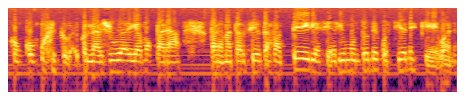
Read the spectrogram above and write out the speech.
con, con, con, la ayuda, digamos, para, para matar ciertas bacterias y hay un montón de cuestiones que, bueno,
